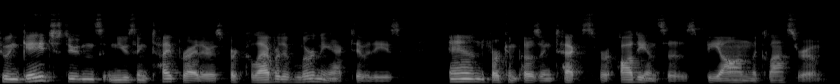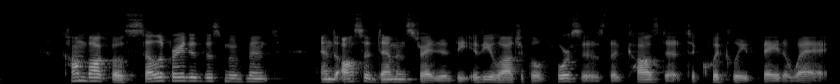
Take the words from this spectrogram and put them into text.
to engage students in using typewriters for collaborative learning activities and for composing texts for audiences beyond the classroom. Kalmbach both celebrated this movement and also demonstrated the ideological forces that caused it to quickly fade away.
